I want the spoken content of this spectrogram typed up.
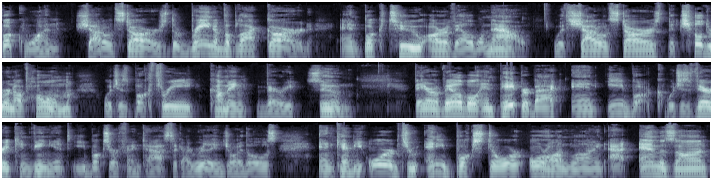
Book 1, Shadowed Stars, The Reign of the Black Guard, and Book 2 are available now with Shadowed Stars, The Children of Home, which is book three, coming very soon. They are available in paperback and ebook, which is very convenient. Ebooks are fantastic. I really enjoy those and can be ordered through any bookstore or online at Amazon.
